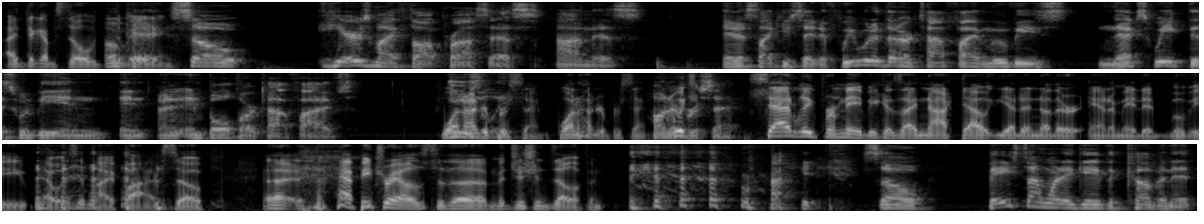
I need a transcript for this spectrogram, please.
I think I'm still Okay, debating. so here's my thought process on this. And it's like you said, if we would have done our top five movies next week, this would be in in in both our top fives. One hundred percent. One hundred percent. Hundred percent. Sadly for me, because I knocked out yet another animated movie that was in my five. So uh, happy trails to the magician's elephant. right. So, based on what I gave The Covenant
